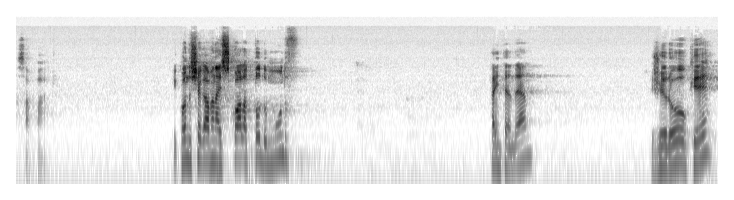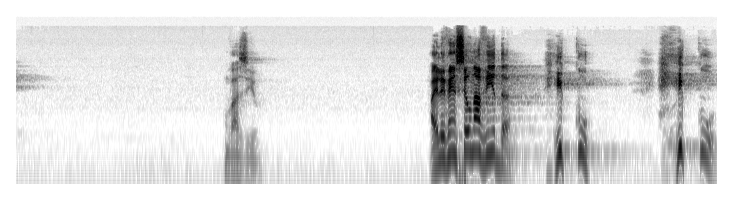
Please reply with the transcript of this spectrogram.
Sapato. E quando chegava na escola, todo mundo. Está entendendo? Gerou o quê? Um vazio. Aí ele venceu na vida, rico, rico,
